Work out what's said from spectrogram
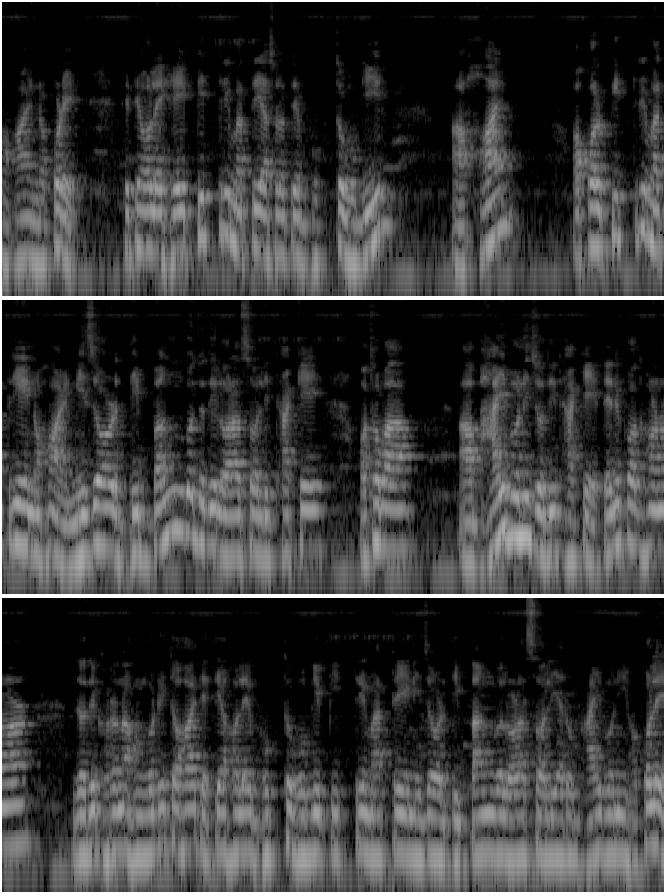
সহায় নকৰে, তেতিয়াহ'লে সেই পিতৃ মাতৃ আচলতে ভুক্তভোগীৰ হয়। অকল পিতৃ মাতৃয়েই নহয়, নিজৰ দিব্যাংগ যদি ল'ৰা ছোৱালী থাকে অথবা ভাই ভনী যদি থাকে, তেনেকুৱা ধৰণৰ যদি ঘটনা সংঘটিত হয়, তেতিয়াহ'লে ভুক্তভোগী পিতৃ মাতৃ নিজৰ দিব্যাংগ ল'ৰা ছোৱালী আৰু ভাই ভনীসকলে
